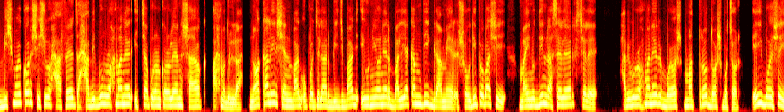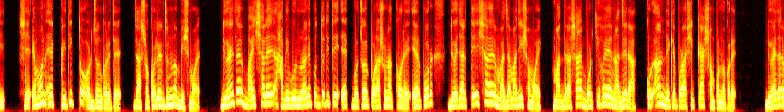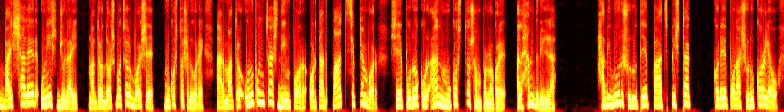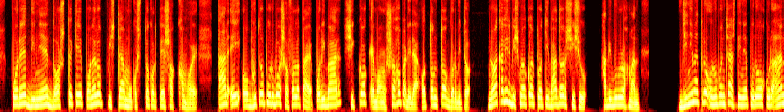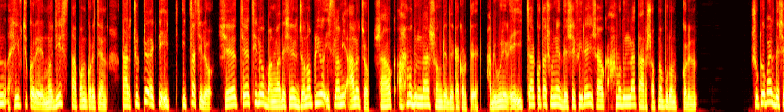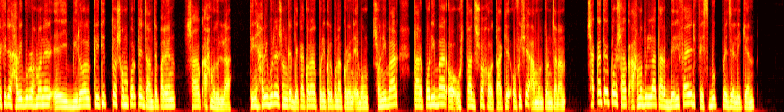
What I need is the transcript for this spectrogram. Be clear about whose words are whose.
Speaker 1: বিস্ময়কর শিশু হাফেজ হাবিবুর রহমানের ইচ্ছা পূরণ করলেন শায়ক আহমদুল্লাহ। নোয়াখালীর সেনবাগ উপজেলার বীজবাগ ইউনিয়নের বালিয়াকান্দি গ্রামের সৌদি প্রবাসী মাইনুদ্দিন রাসেলের ছেলে হাবিবুর রহমানের বয়স মাত্র দশ বছর। এই বয়সেই সে এমন এক কৃতিত্ব অর্জন করেছে যা সকলের জন্য বিস্ময়। দুই সালে হাবিবুর নুরানি পদ্ধতিতে এক বছর পড়াশোনা করে। এরপর দুই সালের মাঝামাঝি সময় মাদ্রাসায় ভর্তি হয়ে নাজেরা কোরআন দেখে পড়া শিক্ষা সম্পন্ন করে। দুই সালের ১৯ জুলাই মাত্র দশ বছর বয়সে মুখস্থ শুরু করে আর মাত্র উনপঞ্চাশ দিন পর, অর্থাৎ পাঁচ সেপ্টেম্বর, সে পুরো কোরআন মুখস্থ সম্পন্ন করে। আলহামদুলিল্লাহ। হাবিবুর শুরুতে পাঁচ পৃষ্ঠা করে পড়া শুরু করলেও পরে দিনে দশ থেকে পনেরো পৃষ্ঠা মুখস্থ করতে সক্ষম হয়। তার এই অভূতপূর্ব সফলতায় পরিবার, শিক্ষক এবং সহপাঠীরা অত্যন্ত গর্বিত। নোয়াখালীর বিস্ময়কর প্রতিভাধর শিশু হাবিবুর রহমান, যিনি মাত্র উনপঞ্চাশ দিনে পুরো কোরআন হিফজ করে নজির স্থাপন করেছেন, তার ছোট্ট একটি ইচ- ইচ্ছা ছিল। সে চেয়েছিল বাংলাদেশের জনপ্রিয় ইসলামী আলোচক শাহক আহমদুল্লাহর সঙ্গে দেখা করতে। হাবিবুরের এই ইচ্ছার কথা শুনে দেশে ফিরেই শাহক আহমদুল্লাহ তার স্বপ্ন পূরণ করেন। শুক্রবার দেশে ফিরে হাবিবুর রহমানের এই বিরল কৃতিত্ব সম্পর্কে জানতে পারেন শায়ক আহমদুল্লাহ। তিনি হাবিবুরের সঙ্গে দেখা করার পরিকল্পনা করেন এবং শনিবার তার পরিবার ও উস্তাদ সহ তাকে অফিসে আমন্ত্রণ জানান। সাক্ষাতের পর শাহক আহমদুল্লাহ তার ভেরিফাইড ফেসবুক পেজে লিখেন,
